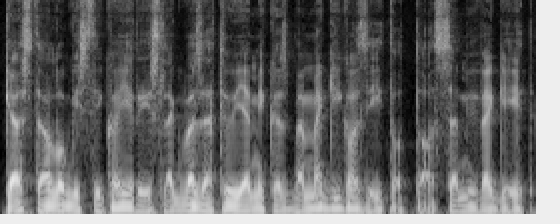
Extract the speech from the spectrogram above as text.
kezdte a logisztikai részleg vezetője, miközben megigazította a szemüvegét.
